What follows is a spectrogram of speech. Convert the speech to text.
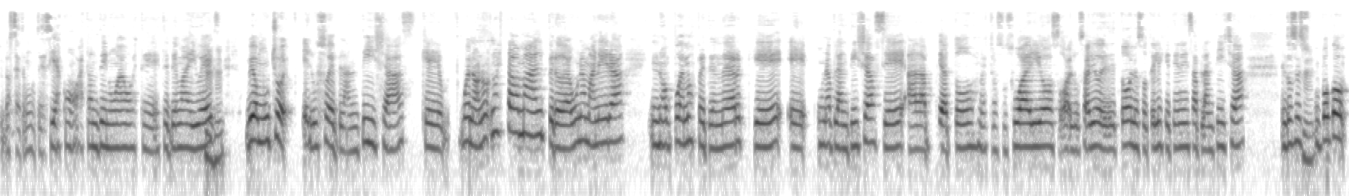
no sé, como te decía, es como bastante nuevo este, este tema de UX. Veo mucho el uso de plantillas, que, bueno, no, no está mal, pero de alguna manera no podemos pretender que eh, una plantilla se adapte a todos nuestros usuarios o al usuario de, todos los hoteles que tienen esa plantilla. Entonces, mm. un poco,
